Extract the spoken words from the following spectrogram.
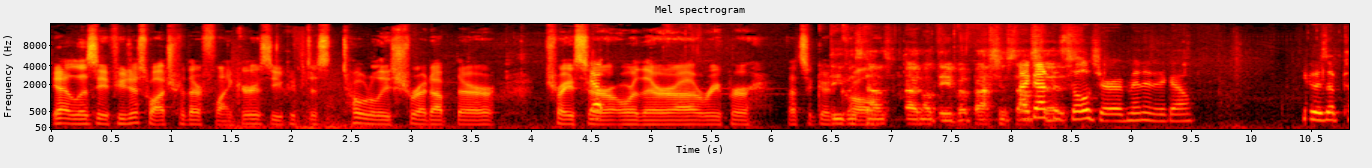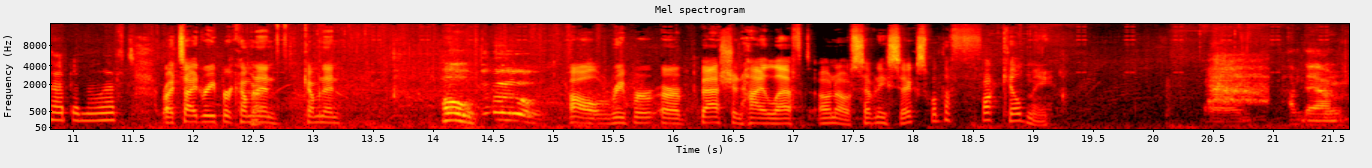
Yeah, Lizzie, if you just watch for their flankers, you could just totally shred up their Tracer Yep. or their uh, Reaper. That's a good D.Va's call. down. Uh, not D.Va. Bastion's I got the soldier a minute ago. He was up top on the left. Right side Reaper coming in. Coming in. Oh, Ooh. Oh, Reaper or Bastion high left. Oh no, 76? What the fuck killed me? I'm down.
